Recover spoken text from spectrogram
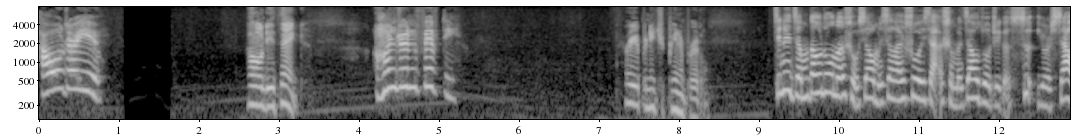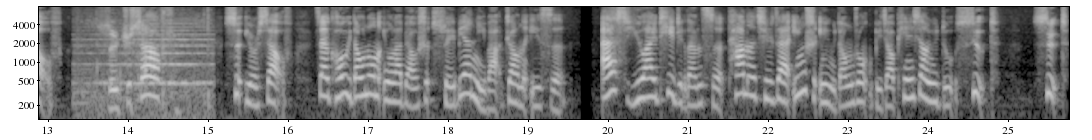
How old are you? How old do you think? 150. Hurry up and eat your peanut brittle. 今天节目当中呢，首先我们先来说一下什么叫做这个 suit yourself。 Suit yourself. Suit yourself 在口语当中呢，用来表示随便你吧这样的意思。s u i t 这个单词，它呢其实在英式英语当中比较偏向于读 suit suit，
